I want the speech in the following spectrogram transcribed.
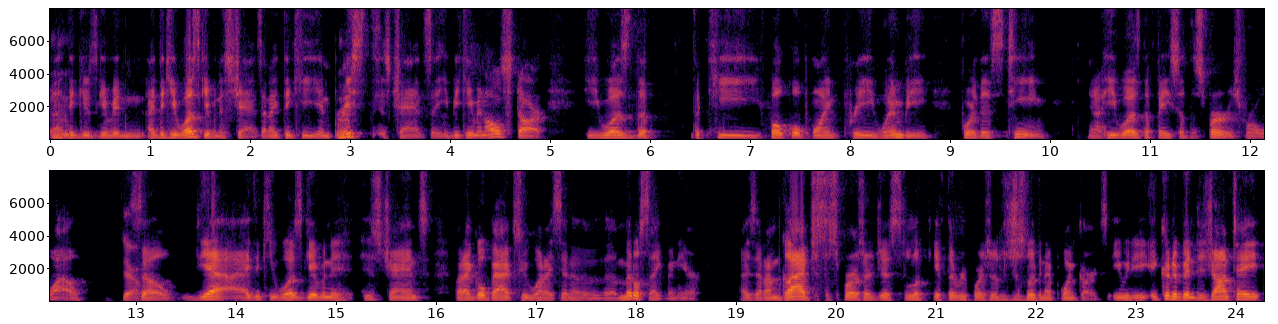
I Mhm. think he was given. I think he was given his chance, and I think he embraced his chance. And he became an all star. He was the the key focal point pre Wemby for this team. You know, he was the face of the Spurs for a while. Yeah. So yeah, I think he was given his chance. But I go back to what I said in the middle segment here. I said I'm glad just the Spurs are just look if the reports are just looking at point guards. Even it could have been Dejounte,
